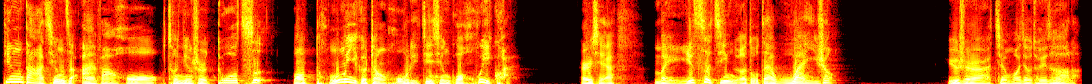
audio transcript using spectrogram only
丁大庆在案发后曾经是多次往同一个账户里进行过汇款，而且每一次金额都在五万以上。于是，警方就推测了，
